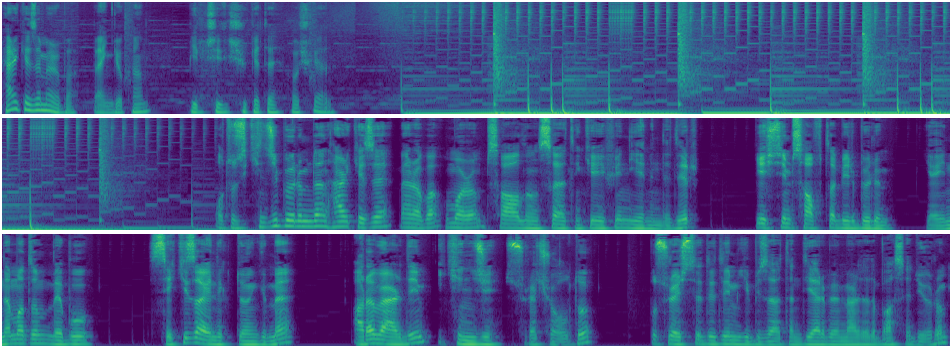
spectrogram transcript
Herkese merhaba, ben Gökhan. Bir kişilik şirkete hoş geldin. ...32. bölümden herkese merhaba. Umarım sağlığın, sıhhatin, keyfin yerindedir. Geçtiğimiz hafta bir bölüm yayınlamadım ve bu 8 aylık döngüme ara verdiğim ikinci süreç oldu. Bu süreçte dediğim gibi zaten diğer bölümlerde de bahsediyorum.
